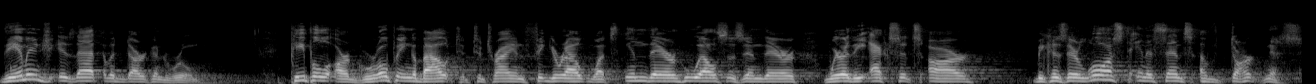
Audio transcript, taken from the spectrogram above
The image is that of a darkened room. People are groping about to try and figure out what's in there, who else is in there, where the exits are, because they're lost in a sense of darkness.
